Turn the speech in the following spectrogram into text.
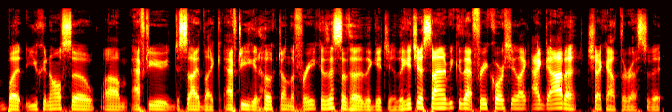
but you can also um, after you decide like after you get hooked on the free because that's how they get you. They get you a sign up because that free course you're like i gotta check out the rest of it.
